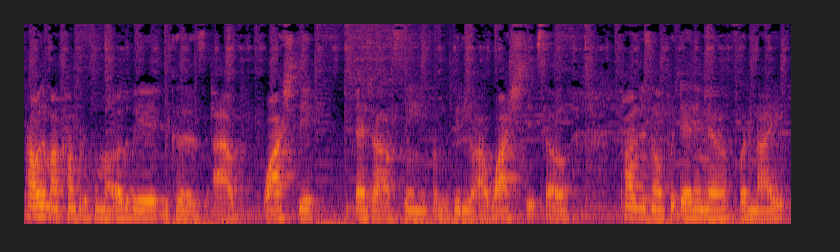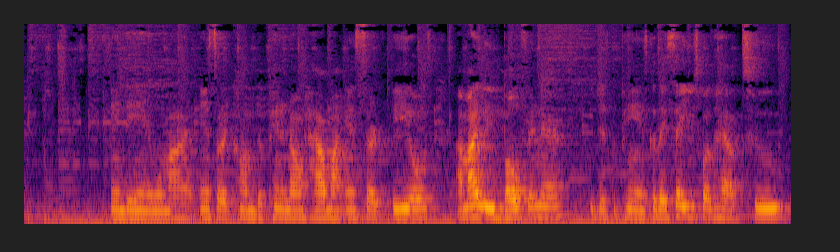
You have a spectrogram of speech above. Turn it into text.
probably my comforter from my other bed because I washed it. As y'all seen from the video, I washed it. So Probably just gonna put that in there for the night. And then when my insert come, depending on how my insert feels, I might leave both in there. It just depends. Cause they say you're supposed to have two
